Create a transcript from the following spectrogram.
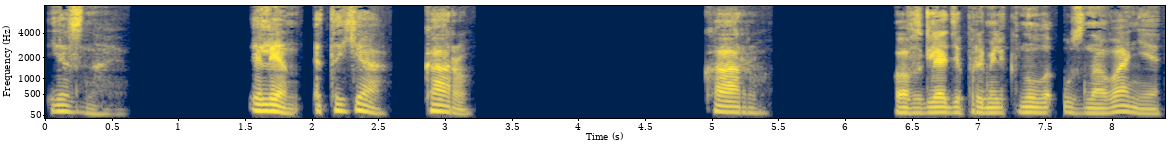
«Я знаю». «Элен, это я, Каро. Кару. Во взгляде промелькнуло узнавание,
